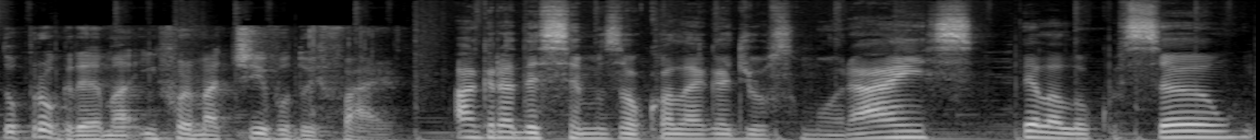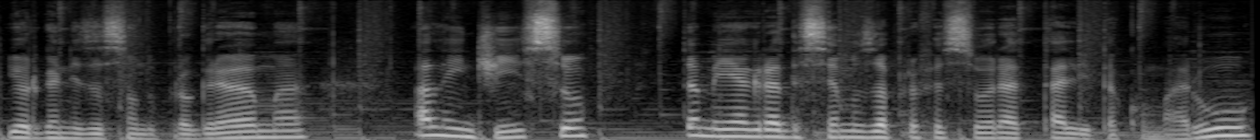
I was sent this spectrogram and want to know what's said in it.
do programa informativo do IFAR. Agradecemos ao colega Dilson Moraes pela locução e organização do programa. Além disso, também agradecemos à professora Talita Komaru,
